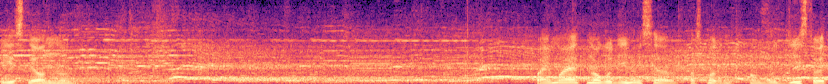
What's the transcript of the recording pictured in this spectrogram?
Если он поймает ногу Дениса, посмотрим, как он будет действовать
